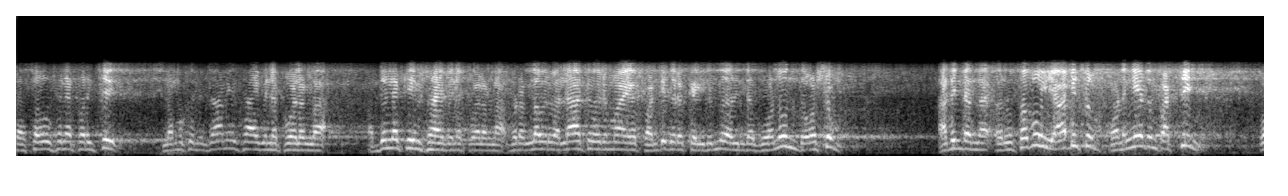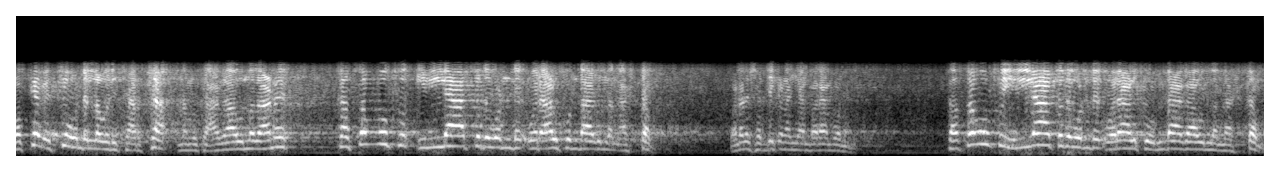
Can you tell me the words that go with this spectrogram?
തസൗഫിനെ കുറിച്ച് നമുക്ക് നിസാമി സാഹിബിനെ പോലുള്ള അബ്ദുൽ ഹക്കീം സാഹിബിനെ പോലുള്ള ഇവിടെ ഉള്ളവരും അല്ലാത്തവരുമായ പണ്ഡിതരൊക്കെ ഇരുന്ന് അതിന്റെ ഗുണവും ദോഷവും അതിന്റെ ഋതവും യാബിസും ഉണങ്ങിയതും പച്ചയും ഒക്കെ വെച്ചുകൊണ്ടുള്ള ഒരു ചർച്ച നമുക്കാകാവുന്നതാണ്. തസവുഫ് ഇല്ലാത്തത് കൊണ്ട് ഒരാൾക്കുണ്ടാകുന്ന നഷ്ടം. വളരെ ശ്രദ്ധിക്കണം ഞാൻ പറയാൻ പോകുന്നത് തസവുഫ് ഇല്ലാത്തത് കൊണ്ട് ഒരാൾക്ക് ഉണ്ടാകാവുന്ന നഷ്ടം.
